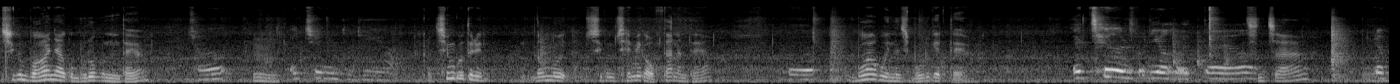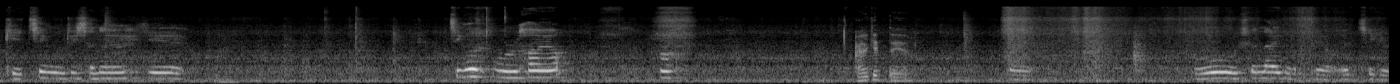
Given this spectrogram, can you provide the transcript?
지금 뭐 하냐고 물어보는데요. 저 음, 친구들이에요. 그 친구들이 너무 지금 재미가 없다는데요. 그뭐 하고 있는지 모르겠대요. 애칭을 소리하고 있어요. 진짜 이렇게 친구들이잖아요. 이게 지금 몰라요? 아, 알겠대요. 네. 오 슬라임 같아요. 애칭이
